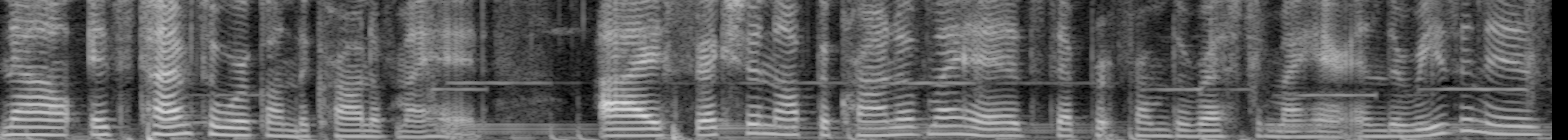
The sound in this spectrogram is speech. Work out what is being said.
Now it's time to work on the crown of my head. I section off the crown of my head separate from the rest of my hair. And the reason is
